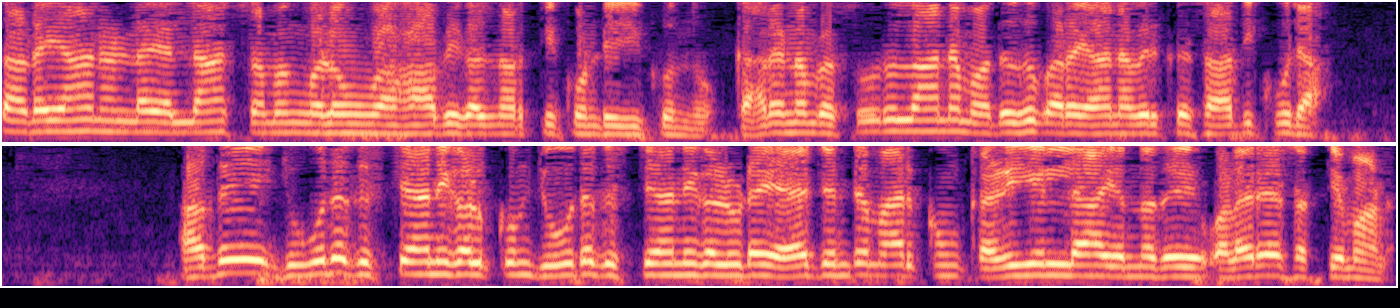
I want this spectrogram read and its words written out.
തടയാനുള്ള എല്ലാ ശ്രമങ്ങളും വഹാബികൾ നടത്തിക്കൊണ്ടിരിക്കുന്നു. കാരണം റസൂറുല്ലാന്റെ മധുഹ് പറയാൻ അവർക്ക് സാധിക്കൂല. അത് ജൂത ക്രിസ്ത്യാനികൾക്കും ജൂത ക്രിസ്ത്യാനികളുടെ ഏജന്റുമാർക്കും കഴിയില്ല എന്നത് വളരെ സത്യമാണ്.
